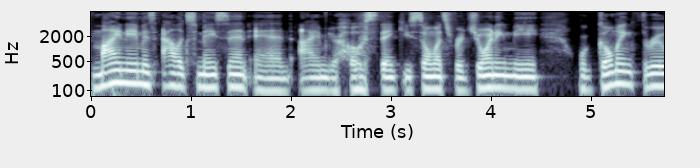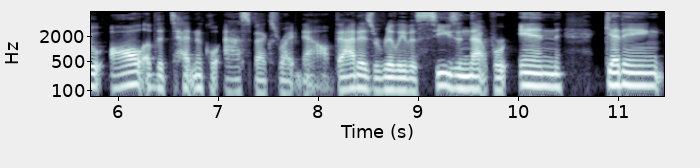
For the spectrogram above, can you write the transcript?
My name is Alex Mason, and I am your host. Thank you so much for joining me. We're going through all of the technical aspects right now. That is really the season that we're in, getting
